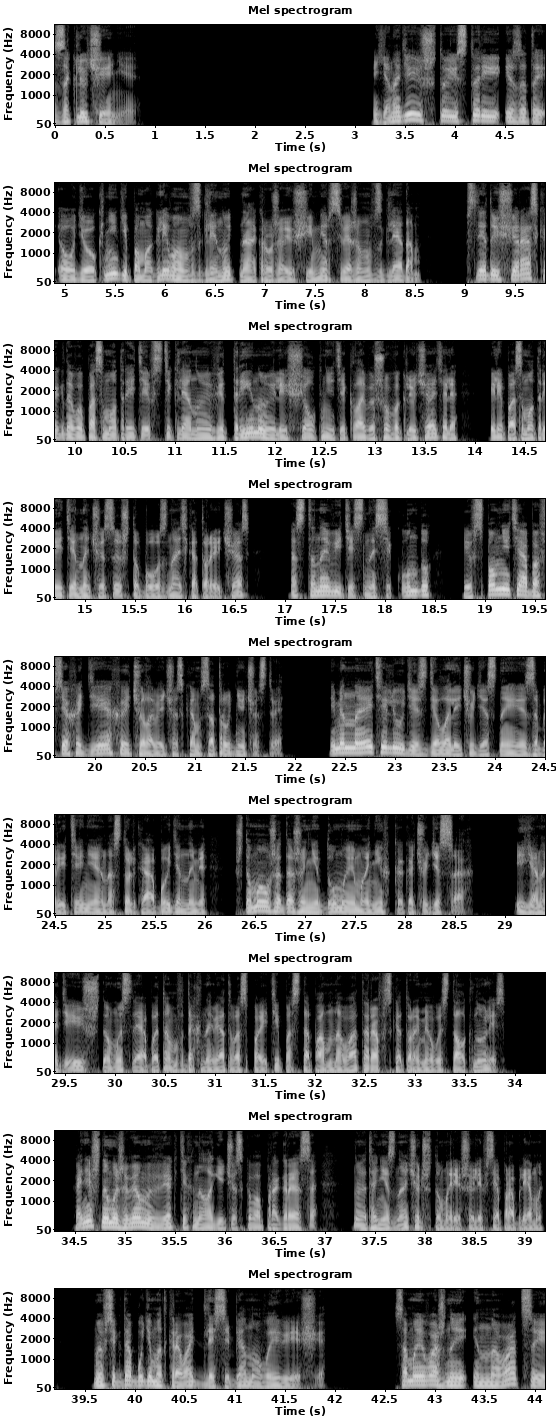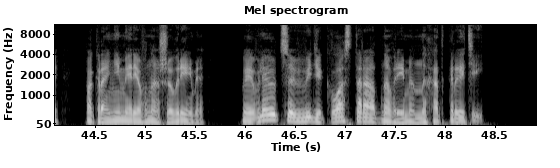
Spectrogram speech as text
Заключение. Я надеюсь, что истории из этой аудиокниги помогли вам взглянуть на окружающий мир свежим взглядом. В следующий раз, когда вы посмотрите в стеклянную витрину или щелкнете клавишу выключателя, или посмотрите на часы, чтобы узнать, который час, остановитесь на секунду и вспомните обо всех идеях и человеческом сотрудничестве. Именно эти люди сделали чудесные изобретения настолько обыденными, что мы уже даже не думаем о них как о чудесах. И я надеюсь, что мысли об этом вдохновят вас пойти по стопам новаторов, с которыми вы столкнулись. Конечно, мы живем в век технологического прогресса, но это не значит, что мы решили все проблемы. Мы всегда будем открывать для себя новые вещи. Самые важные инновации, по крайней мере в наше время, появляются в виде кластера одновременных открытий.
